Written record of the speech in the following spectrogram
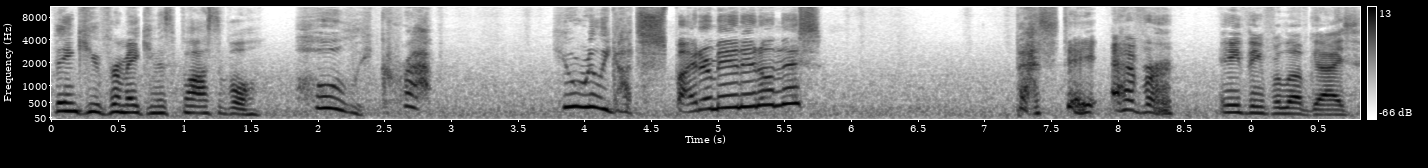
Thank you for making this possible. Holy crap. You really got Spider-Man in on this? Best day ever. Anything for love, guys.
